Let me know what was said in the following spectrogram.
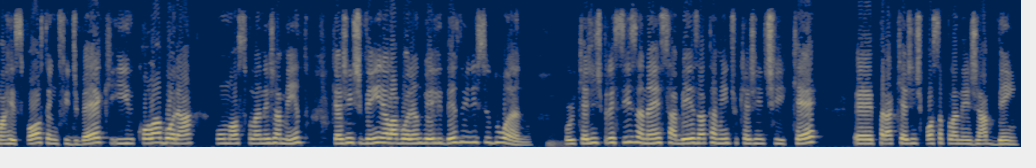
uma resposta, um feedback e colaborar com o nosso planejamento, que a gente vem elaborando ele desde o início do ano, uhum. porque a gente precisa né, saber exatamente o que a gente quer é, para que a gente possa planejar bem.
